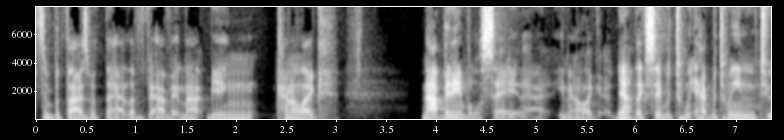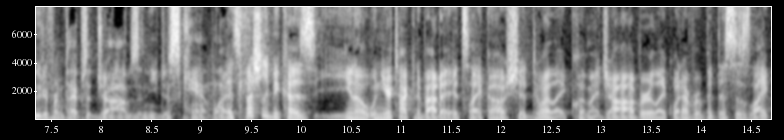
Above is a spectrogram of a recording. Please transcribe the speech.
sympathize with that of having not being kind of like not been able to say that you know like Yeah. like say between between two different types of jobs and you just can't like especially because you know when you're talking about it it's like oh shit do i like quit my job or like whatever but this is like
